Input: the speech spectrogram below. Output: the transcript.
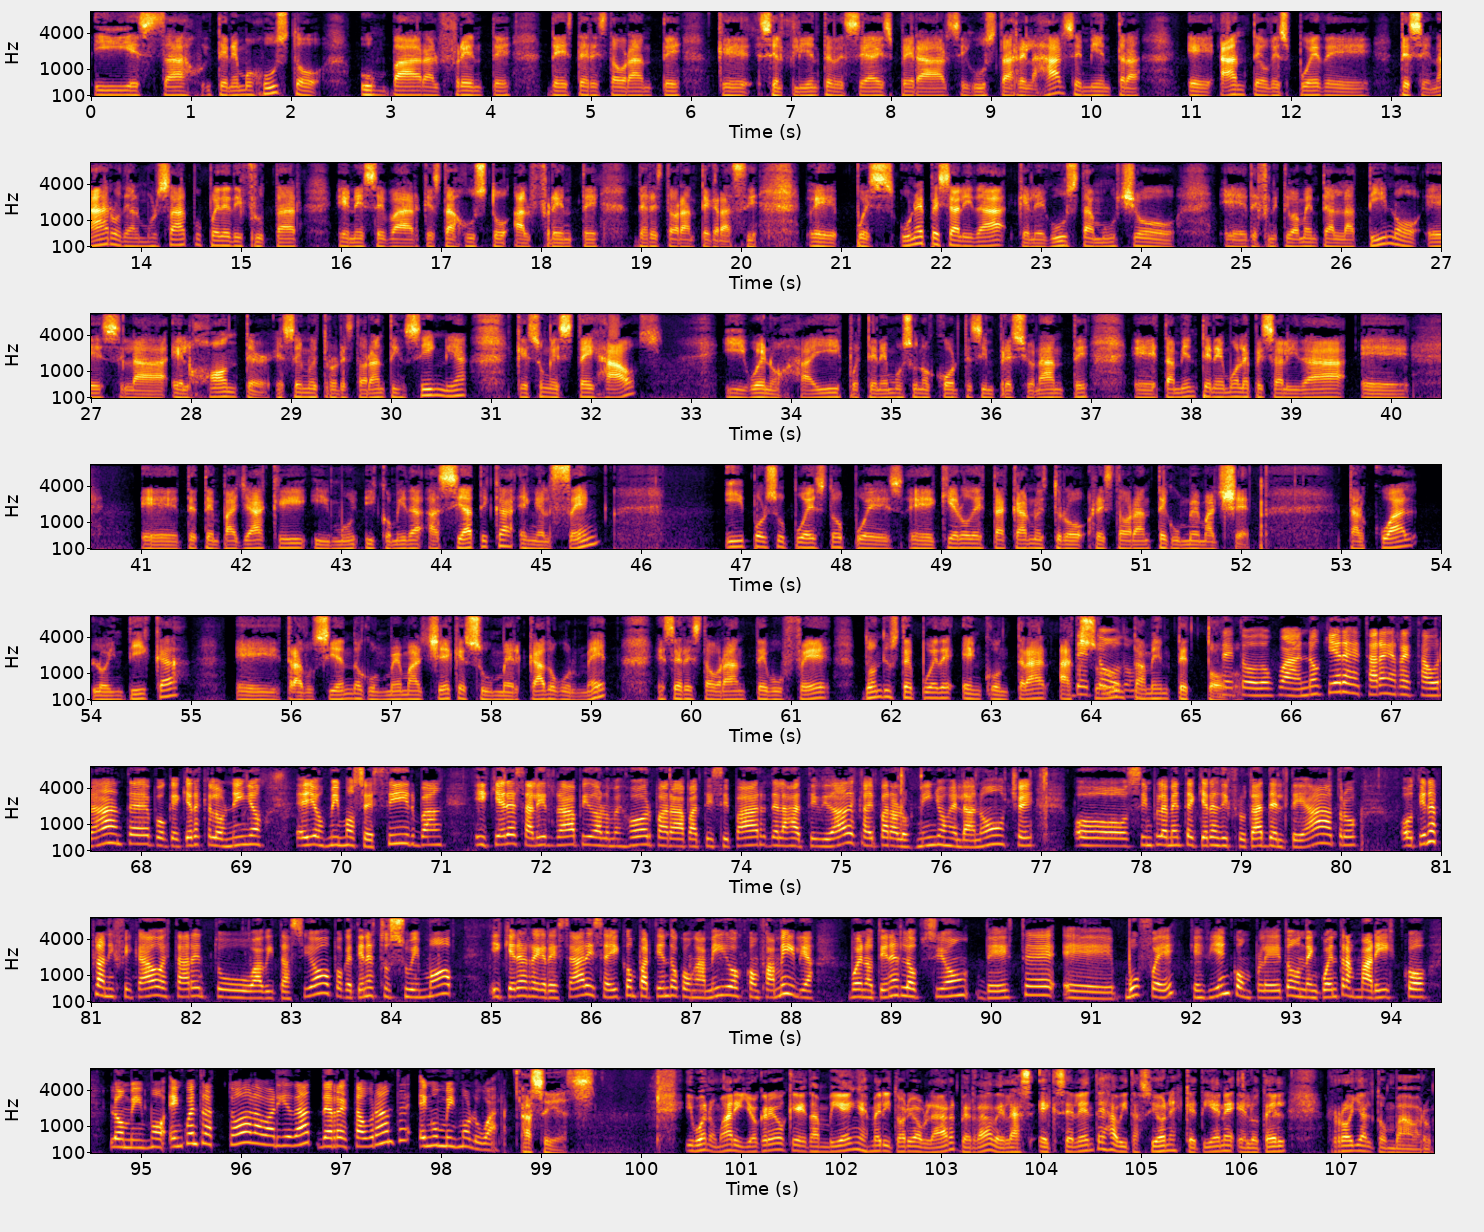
Y está, tenemos justo un bar al frente de este restaurante que si el cliente desea esperar, si gusta relajarse mientras eh, antes o después de, cenar o de almorzar, pues puede disfrutar en ese bar que está justo al frente del restaurante Gracia. Eh, pues una especialidad que le gusta mucho eh, definitivamente al latino es la el Hunter. Ese es nuestro restaurante insignia, que es un steakhouse y bueno ahí pues tenemos unos cortes impresionantes también tenemos la especialidad eh, eh, de tempayaki y, y, comida asiática en el Zen. Y por supuesto, pues eh, quiero destacar nuestro restaurante Gourmet Marchet. Tal cual lo indica eh, traduciendo Gourmet Marché, que es su mercado gourmet, ese restaurante buffet donde usted puede encontrar absolutamente todo. De todo, Juan. No quieres estar en el restaurante porque quieres que los niños ellos mismos se sirvan y quieres salir rápido a lo mejor para participar de las actividades que hay para los niños en la noche o simplemente quieres disfrutar del teatro o tienes planificado estar en tu habitación porque tienes tu swim up y quieres regresar y seguir compartiendo con amigos, con familia, bueno, tienes la opción de este eh, buffet, que es bien completo, donde encuentras marisco, lo mismo, encuentras toda la variedad de restaurantes en un mismo lugar. Así es. Y bueno, Mari, yo creo que también es meritorio hablar, ¿verdad?, de las excelentes habitaciones que tiene el Hotel Royalton Bávaro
